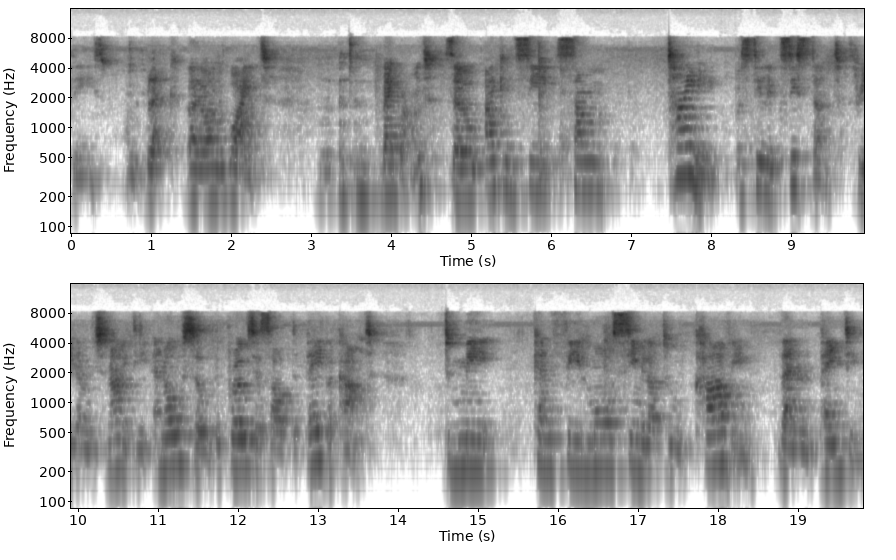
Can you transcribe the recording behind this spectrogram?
the on the black uh, on the white background. So I can see some tiny but still existent three dimensionality, and also the process of the paper cut to me can feel more similar to carving than painting.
